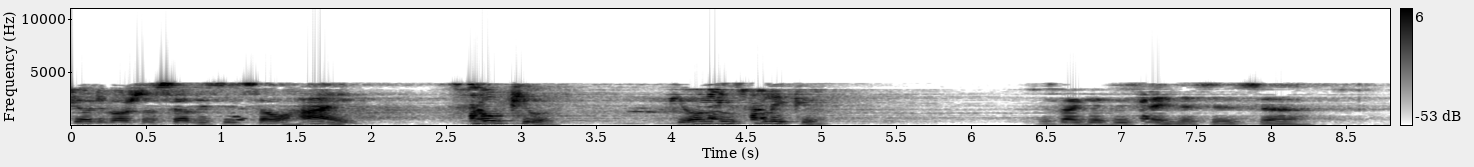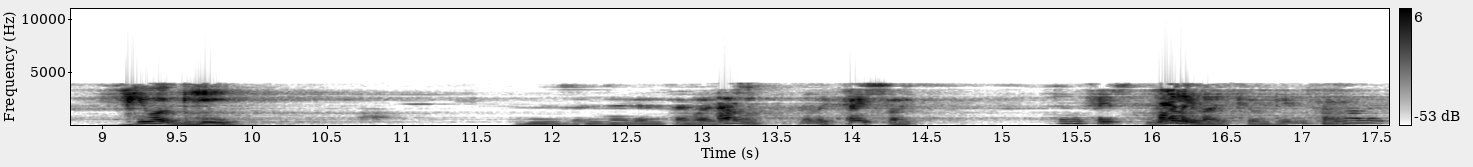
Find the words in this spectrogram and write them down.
pure devotional service is so high, so pure. Pure means fully pure. Just like if we say this is uh, pure ghee. Well, it doesn't really taste like, it doesn't taste really like pure ghee. Well, it's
